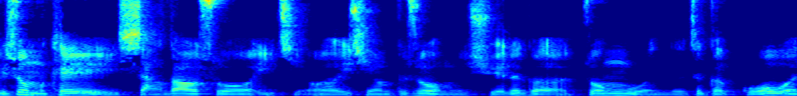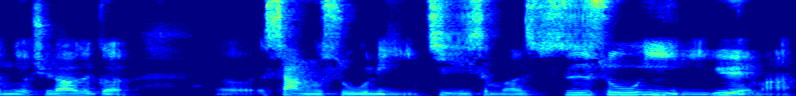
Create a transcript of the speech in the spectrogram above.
比如说，我们可以想到说，以前呃，以前比如说我们学这个中文的这个国文，有学到这个呃《尚书》《礼记》什么《诗书易礼乐》嘛，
